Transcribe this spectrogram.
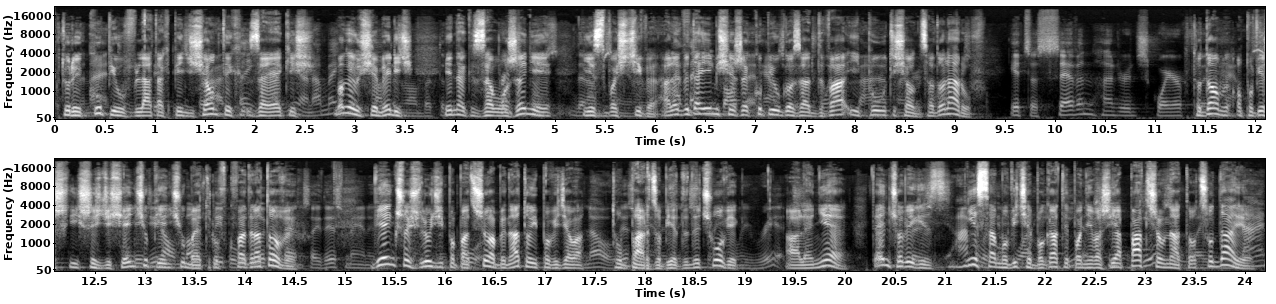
który kupił w latach 50. za jakieś, mogę się mylić, jednak założenie jest właściwe, ale wydaje mi się, że kupił go za 2,5 tysiąca dolarów. It's a 700 square To dom o powierzchni And did you 65 know, most metrów kwadratowych. say, "This man is Większość ludzi extremely poor." popatrzyłaby na to i powiedziała, to bardzo biedny człowiek. Ale nie, ten człowiek jest niesamowicie bogaty, ponieważ ja patrzę na to, co daje.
